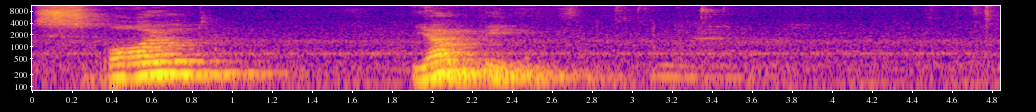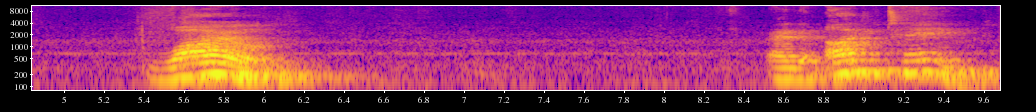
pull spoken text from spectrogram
spoiled young people, wild and untamed,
